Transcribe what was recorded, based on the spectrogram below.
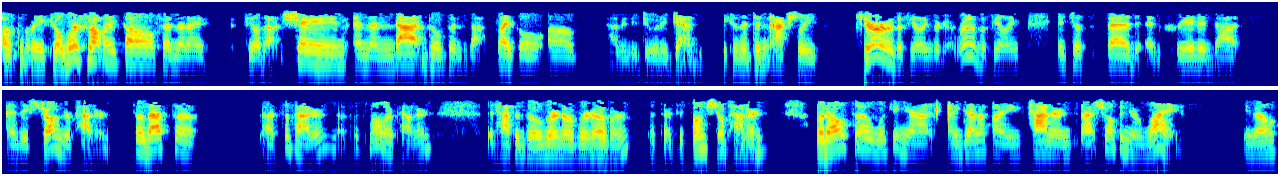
ultimately feel worse about myself, and then I feel that shame, and then that builds into that cycle of having to do it again because it didn't actually cure the feelings or get rid of the feelings. It just fed and created that as a stronger pattern. So that's a that's a pattern. That's a smaller pattern that happens over and over and over. That's a dysfunctional pattern. But also looking at identifying patterns that show up in your life, you know,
